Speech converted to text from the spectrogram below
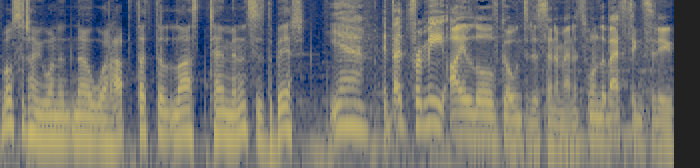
most of the time, you want to know what happened. That the last ten minutes is the bit. Yeah, it, that, for me, I love going to the cinema, and it's one of the best things to do.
